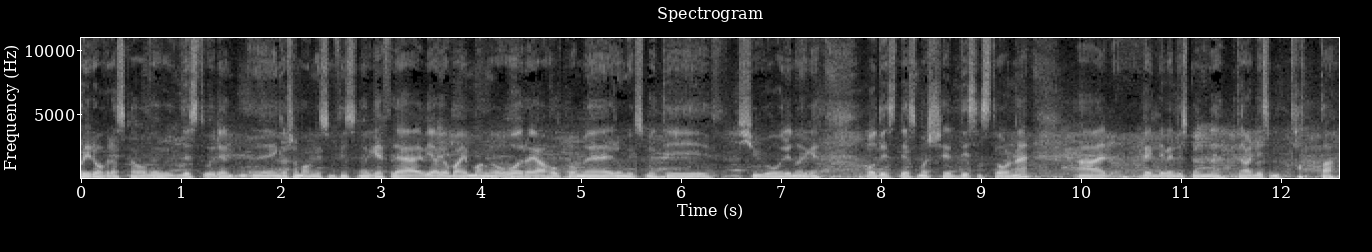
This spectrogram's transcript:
blir overraska over det store eh, engasjementet som finnes i Norge. For er, vi har jobba i mange år, og jeg har holdt på med romvirksomhet i 20 år i Norge. Og det, det som har skjedd de siste årene, er veldig veldig spennende. Det har liksom tatt av.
